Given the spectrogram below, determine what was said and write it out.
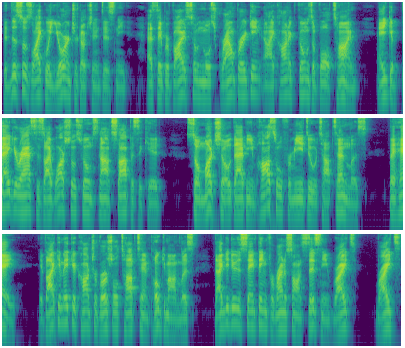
then this was likely your introduction to Disney, as they provided some of the most groundbreaking and iconic films of all time, and you can bet your ass as I watched those films non-stop as a kid. So much so that it'd be impossible for me to do a top 10 list. But hey, if I can make a controversial top 10 Pokemon list, then I can do the same thing for Renaissance Disney, right? Right?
